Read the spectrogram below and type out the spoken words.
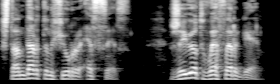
штандартенфюрер СС, живет в ФРГ.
